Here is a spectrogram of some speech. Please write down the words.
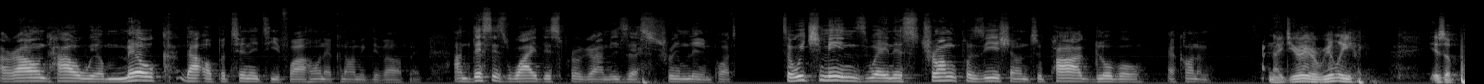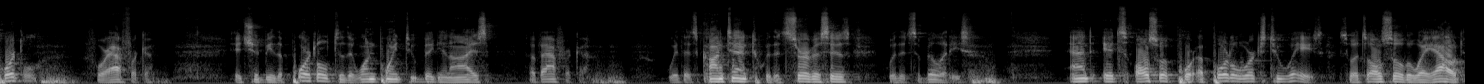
around how we'll milk that opportunity for our own economic development. And this is why this program is extremely important. So which means we're in a strong position to power global economy. Nigeria really is a portal for Africa. It should be the portal to the 1.2 billion eyes of Africa with its content, with its services, with its abilities. And it's also a, por a portal works two ways. So it's also the way out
